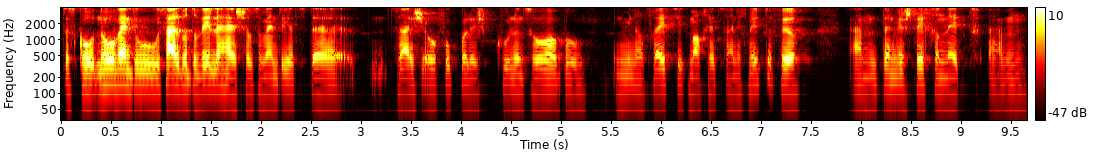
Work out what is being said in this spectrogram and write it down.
das geht nur, wenn du selber den Willen hast. Also wenn du jetzt äh, sagst, ja, Football ist cool und so, aber in meiner Freizeit mache ich jetzt eigentlich nichts dafür, ähm, dann wirst du sicher nicht, ähm,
